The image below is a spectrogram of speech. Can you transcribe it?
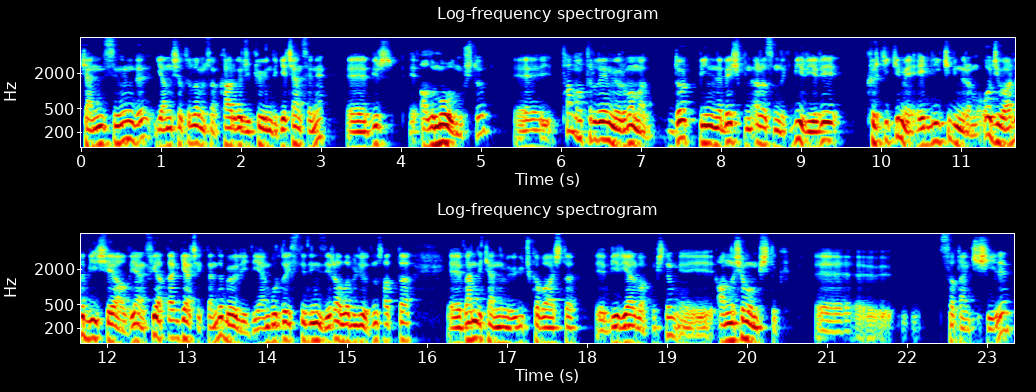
Kendisinin de yanlış hatırlamıyorsam Kargacı köyünde geçen sene e, bir e, alımı olmuştu. E, tam hatırlayamıyorum ama 4000 ile 5000 arasındaki bir yeri 42 mi 52 bin lira mı o civarda bir şey aldı. Yani fiyatlar gerçekten de böyleydi. Yani burada istediğiniz yeri alabiliyordunuz. Hatta e, ben de kendime bir üç kabaağaçta e, bir yer bakmıştım. E, anlaşamamıştık e, satan kişiyle.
